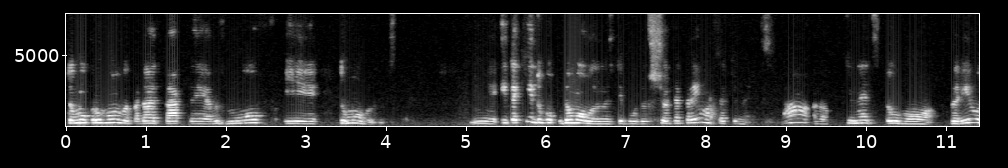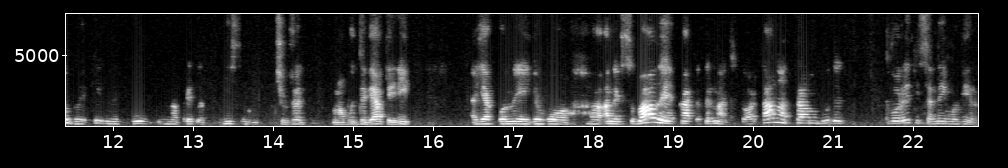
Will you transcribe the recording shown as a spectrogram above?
Тому кругом випадають карти розмов і домовленостей. І такі домовленості будуть, що для Криму це кінець. А е, кінець того періоду, який в них був, наприклад, 8 чи вже, мабуть, 9 рік, як вони його е, анексували, карта 13-го аркана, там буде творитися неймовірно.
